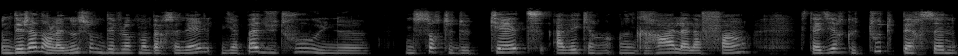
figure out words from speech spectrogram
Donc déjà dans la notion de développement personnel, il n'y a pas du tout une, une sorte de quête avec un, un Graal à la fin. C'est-à-dire que toute personne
